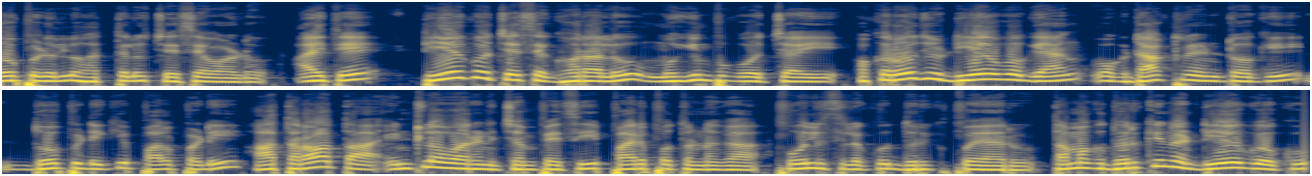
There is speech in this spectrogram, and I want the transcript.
దోపిడులు హత్యలు చేసేవాడు. అయితే డియోగో చేసే ఘోరాలు ముగింపుకు వచ్చాయి. ఒకరోజు డియోగో గ్యాంగ్ ఒక డాక్టర్ ఇంట్లోకి దోపిడీకి పాల్పడి ఆ తర్వాత ఇంట్లో వారిని చంపేసి పారిపోతుండగా పోలీసులకు దొరికిపోయారు. తమకు దొరికిన డియోగోకు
